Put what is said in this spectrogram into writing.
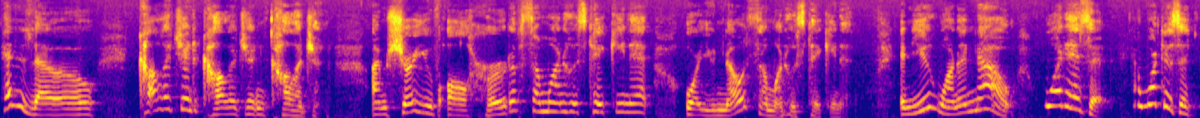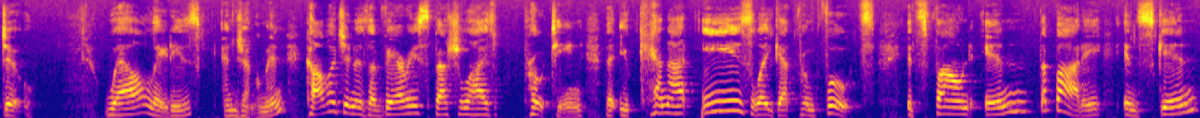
Hello. Collagen, collagen, collagen. I'm sure you've all heard of someone who's taking it or you know someone who's taking it. And you want to know, what is it and what does it do? Well, ladies and gentlemen, collagen is a very specialized protein that you cannot easily get from foods. It's found in the body in skin,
